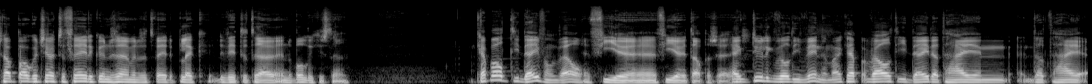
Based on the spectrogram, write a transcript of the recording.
Zou Pogacar tevreden kunnen zijn met de tweede plek, de witte trui en de bolletjes staan? Ik heb wel het idee van wel. En vier, eh, vier etappes. natuurlijk wil hij winnen, maar ik heb wel het idee dat hij, een, dat hij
